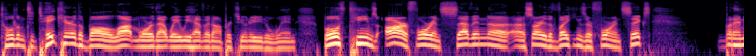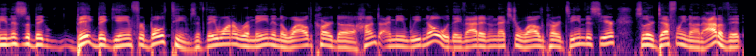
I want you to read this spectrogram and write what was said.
told him to take care of the ball a lot more. That way, we have an opportunity to win. Both teams are four and seven. Uh, uh, sorry, the Vikings are four and six but I mean, this is a big, big, big game for both teams. If they want to remain in the wild card uh, hunt, I mean, we know they've added an extra wild card team this year, so they're definitely not out of it.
